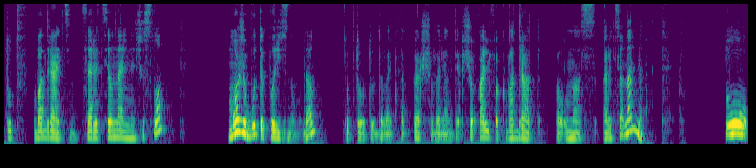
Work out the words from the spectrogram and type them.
тут в квадраті це раціональне число, може бути по-різному. Да? Тобто, тут давайте так, перший варіант. Якщо альфа квадрат у нас раціональне, то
